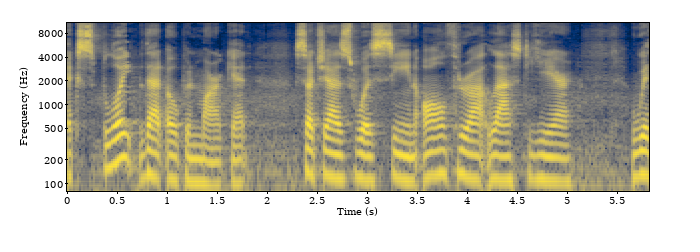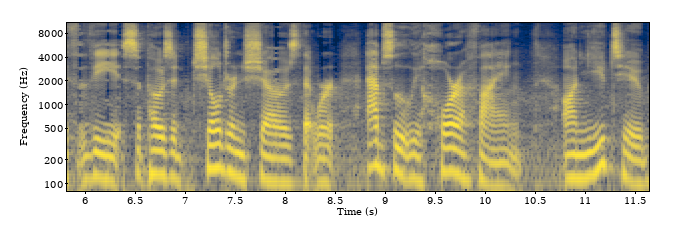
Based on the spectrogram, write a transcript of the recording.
exploit that open market, such as was seen all throughout last year with the supposed children's shows that were absolutely horrifying on YouTube,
